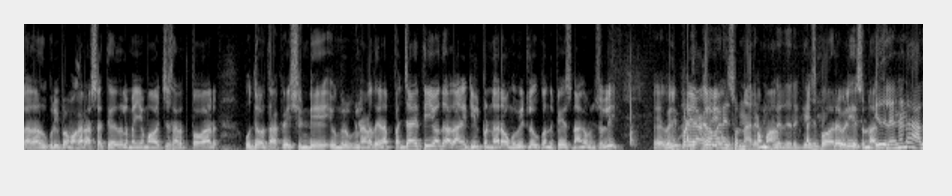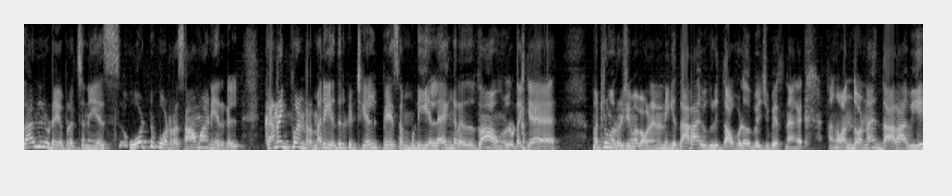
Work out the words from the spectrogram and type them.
அதாவது அதாவது குறிப்பா மகாராஷ்டிரா தேர்தலை மையமா வச்சு சரத் பவார் உத்தவ் தாக்கரே ஷிண்டே இவங்களுக்கு நடந்தது ஏன்னா பஞ்சாயத்தையே வந்து அதானி டீல் பண்ணாரு. அவங்க வீட்டுல உட்காந்து பேசுனாங்க அப்படின்னு சொல்லி வெளிப்படையாகவே சொன்னாரு இருக்கு. வெளியே சொன்னார். இதில் என்னன்னா அதானியுடைய பிரச்சனையை ஓட்டு போடுற சாமானியர்கள் கனெக்ட் பண்ணுற மாதிரி எதிர்க்கட்சிகள் பேச முடியலைங்கிறது தான் அவங்களுடைய மற்றும் ஒரு விஷயமா பார்க்கணும். ஏன்னா நீங்கள் தாராவி குறித்து அவ்வளோ பேச்சு பேசினாங்க. நாங்கள் வந்தோன்னே தாராவியை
